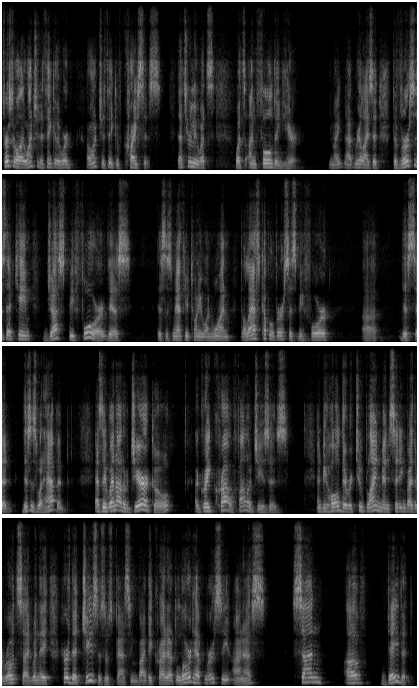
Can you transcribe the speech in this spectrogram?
First of all, I want you to think of the word, I want you to think of crisis. That's really what's, what's unfolding here. You might not realize it. The verses that came just before this, this is Matthew 21 1, the last couple verses before uh, this said, This is what happened. As they went out of Jericho, a great crowd followed Jesus. And behold, there were two blind men sitting by the roadside. When they heard that Jesus was passing by, they cried out, Lord, have mercy on us, son of David.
